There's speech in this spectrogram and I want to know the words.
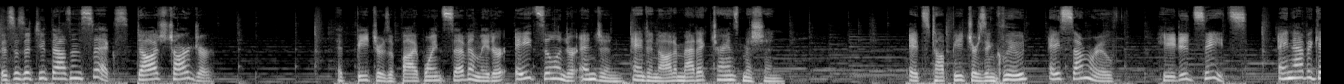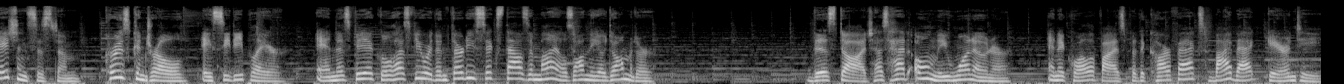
This is a 2006 Dodge Charger. It features a 5.7-liter eight-cylinder engine and an automatic transmission. Its top features include a sunroof, heated seats, a navigation system, cruise control, a CD player, and this vehicle has fewer than 36,000 miles on the odometer. This Dodge has had only one owner, and it qualifies for the Carfax buyback guarantee.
